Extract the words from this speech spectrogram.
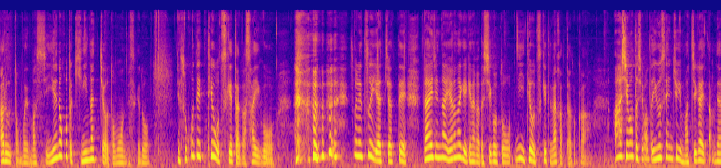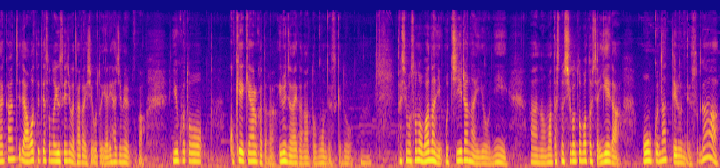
あると思いますし家のこと気になっちゃうと思うんですけどでそこで手をつけたが最後 それついやっちゃって大事なやらなきゃいけなかった仕事に手をつけてなかったとかああしまったしまった優先順位間違えたみたいな感じで慌ててその優先順位が高い仕事をやり始めるとかいうことをご経験ある方がいるんじゃないかなと思うんですけど、うん、私もその罠に陥らないようにあの私の仕事場としては家が多くなってるんですが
